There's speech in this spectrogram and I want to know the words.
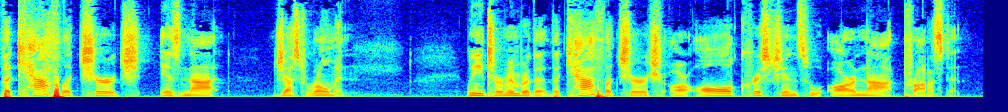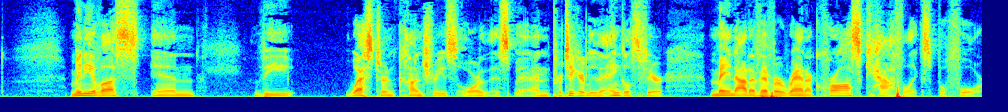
the Catholic Church is not just Roman. We need to remember that the Catholic Church are all Christians who are not Protestant Many of us in the Western countries, or and particularly the Anglosphere, may not have ever ran across Catholics before.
